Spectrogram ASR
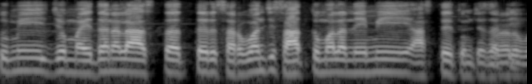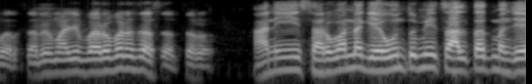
तुम्ही जो मैदानाला असतात तर सर्वांची साथ तुम्हाला नेहमी असते तुमच्यासाठी. बरोबर. सर्व माझे बरोबरच असतात सर्व. आणि सर्वांना घेऊन तुम्ही चालतात म्हणजे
